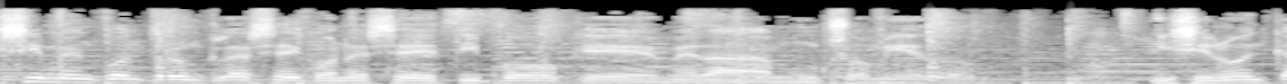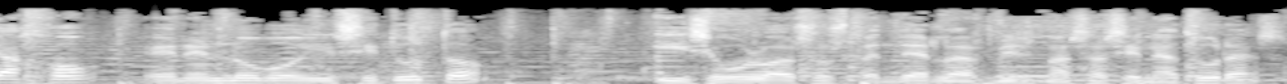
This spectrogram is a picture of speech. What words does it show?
si me encuentro en clase con ese tipo que me da mucho miedo? ¿Y si no encajo en el nuevo instituto y se vuelvo a suspender las mismas asignaturas?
